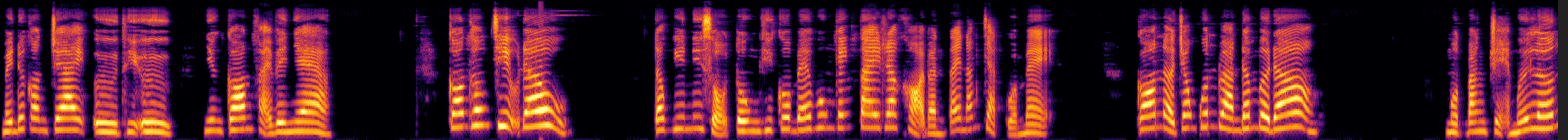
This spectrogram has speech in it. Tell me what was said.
mấy đứa con trai ừ thì ừ, nhưng con phải về nhà. Con không chịu đâu. Tóc Ginny sổ tung khi cô bé vung cánh tay ra khỏi bàn tay nắm chặt của mẹ. Con ở trong quân đoàn Dumbledore. Một băng trẻ mới lớn.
